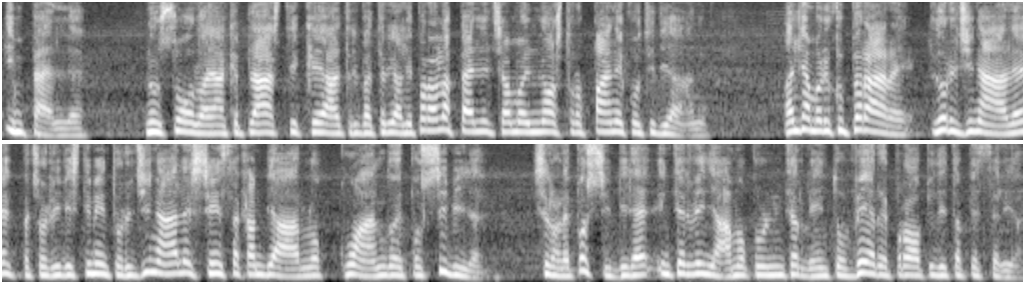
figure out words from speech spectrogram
in pelle. Non solo, è anche plastiche e altri materiali, però la pelle diciamo, è il nostro pane quotidiano. Andiamo a recuperare l'originale, faccio il rivestimento originale, senza cambiarlo quando è possibile. Se non è possibile, interveniamo con un intervento vero e proprio di tappezzeria.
